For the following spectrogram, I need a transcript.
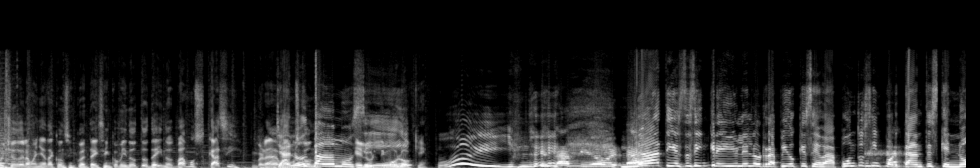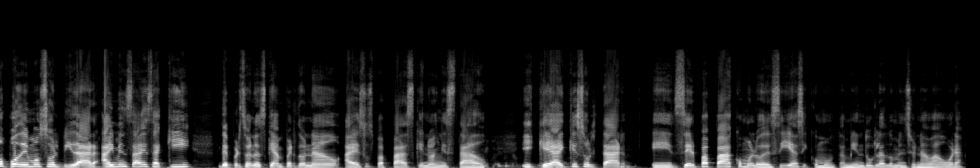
8 de la mañana con 55 minutos de ahí nos vamos casi, ¿verdad? Ya nos vamos. El último bloque. Uy. Qué rápido, ¿verdad? Nati, esto es increíble lo rápido que se va. Puntos importantes que no podemos olvidar. Hay mensajes aquí de personas que han perdonado a esos papás que no han estado y que hay que soltar. Eh, ser papá, como lo decías y como también Douglas lo mencionaba ahora,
